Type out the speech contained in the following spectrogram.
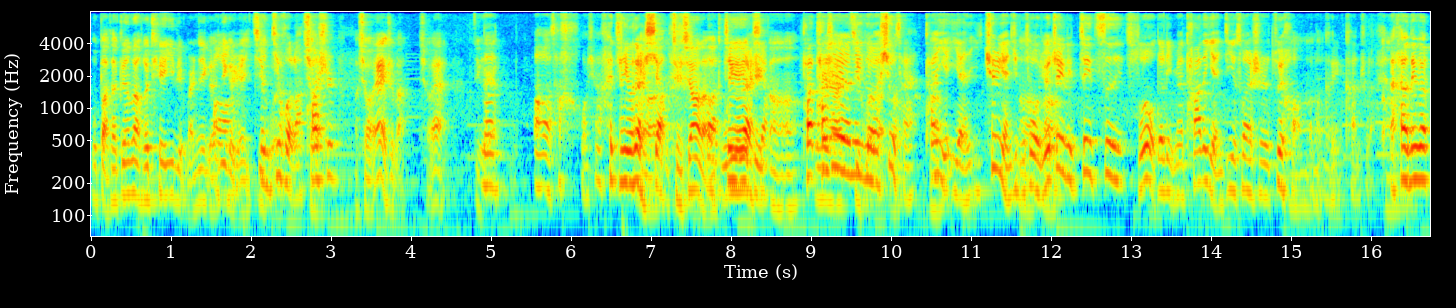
我把他跟万和天一里面那个那个人记混记混了，他是小爱是吧？小爱那个那人啊，他好像还真有点像啊。挺像的，啊我这有点像。他他是那个秀才，他嗯演演确实演技不错，嗯我觉得嗯这里这次所有的里面，他的演技算是最好的了嗯，可以看出来。哎还有那个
